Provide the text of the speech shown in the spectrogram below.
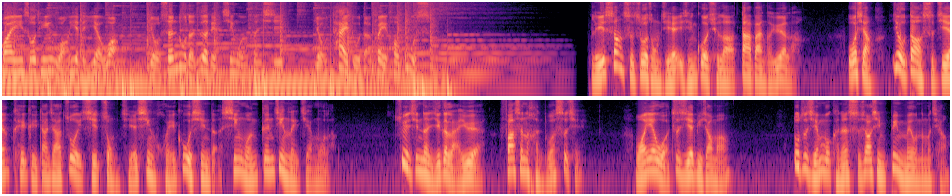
欢迎收听王爷的夜望，有深度的热点新闻分析，有态度的背后故事。离上次做总结已经过去了大半个月了，我想又到时间可以给大家做一期总结性、回顾性的新闻跟进类节目了。最近的一个来月发生了很多事情，王爷我自己也比较忙，录制节目可能时效性并没有那么强。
